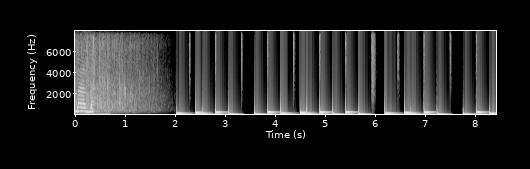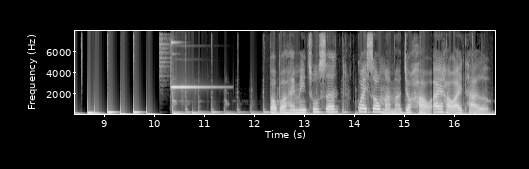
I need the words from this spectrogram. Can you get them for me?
妈妈，宝宝还没出生，怪兽妈妈就好爱好爱他了。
